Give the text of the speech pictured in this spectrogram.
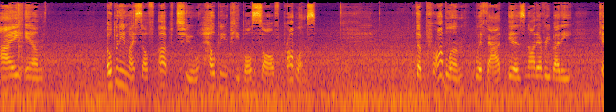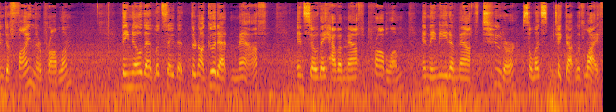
I am opening myself up to helping people solve problems. The problem with that is not everybody can define their problem. They know that, let's say, that they're not good at math, and so they have a math problem and they need a math tutor. So let's take that with life.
